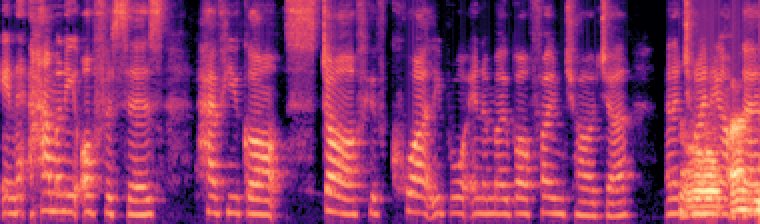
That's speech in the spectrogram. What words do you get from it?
in how many offices have you got staff who've quietly brought in a mobile phone charger and are charging oh, up their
